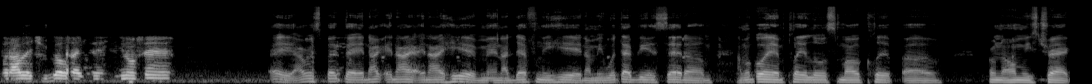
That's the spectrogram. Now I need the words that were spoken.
But I'll let you go type thing. You know what I'm saying? Hey, I respect that, and I and I and I hear it, man. I definitely hear it. I mean, with that being said, um, I'm gonna go ahead and play a little small clip uh from the homies track,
